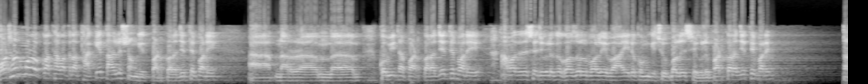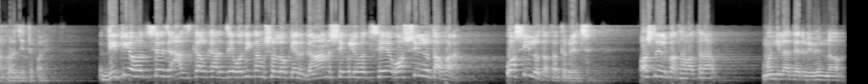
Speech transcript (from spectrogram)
গঠনমূলক কথাবার্তা থাকে, তাহলে সংগীত পাঠ করা যেতে পারে। আপনার কবিতা পাঠ করা যেতে পারে। আমাদের দেশে যেগুলোকে গজল বলে বা এরকম কিছু বলে, সেগুলো পাঠ করা যেতে পারে। পাঠ করা যেতে পারে। দ্বিতীয় হচ্ছে যে আজকালকার যে অধিকাংশ লোকের গান, সেগুলি হচ্ছে অশ্লীলতা ভরা। অশ্লীলতা তাতে রয়েছে। অশ্লীল কথাবার্তা মহিলাদের বিভিন্ন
